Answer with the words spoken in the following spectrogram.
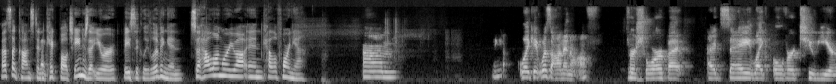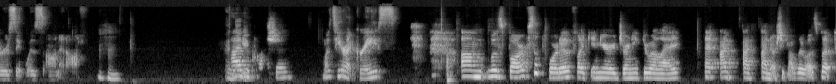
That's a constant kickball change that you were basically living in. So how long were you out in california? Um like it was on and off for mm-hmm. sure, but I'd say like over two years it was on and off. Mm-hmm. And I have a question. Let's hear it, Grace. Um, was Barb supportive, like in your journey through LA? And I, I, I know she probably was, but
